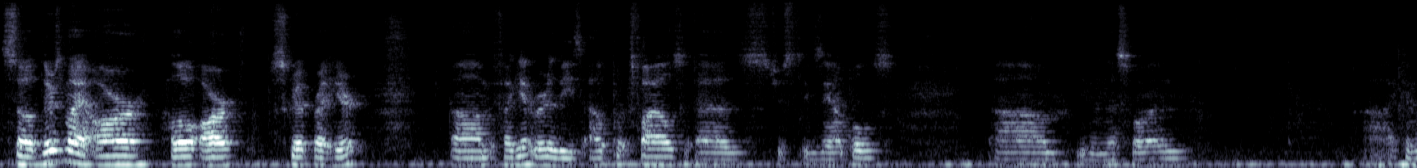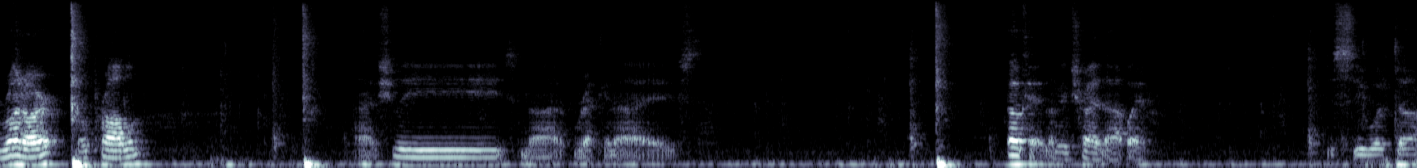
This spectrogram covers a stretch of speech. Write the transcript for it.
so there's my R, hello R script right here. Um, if I get rid of these output files as just examples, um, even this one, uh, I can run R, no problem. Actually, it's not recognized. Okay, let me try it that way. Just see what uh,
